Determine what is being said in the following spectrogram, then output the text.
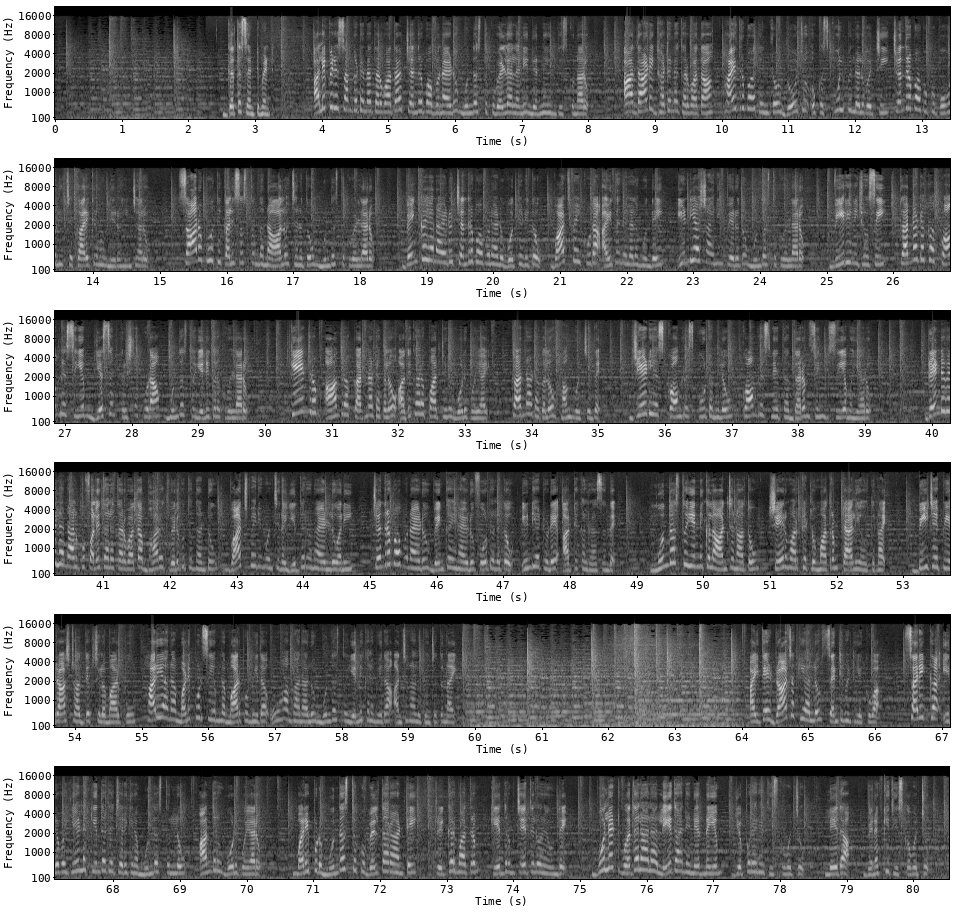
గత సెంటిమెంట్. అలిపిరి సంఘటన తర్వాత చంద్రబాబు నాయుడు ముందస్తుకు వెళ్ళాలని నిర్ణయం తీసుకున్నారు. ఆ దాడి ఘటన తర్వాత హైదరాబాద్ ఇంట్లో రోజు ఒక స్కూల్ పిల్లలు వచ్చి చంద్రబాబుకు పువ్వులిచ్చే కార్యక్రమం నిర్వహించారు. సానుభూతి కలిసొస్తుందన్న ఆలోచనతో ముందస్తుకు వెళ్ళారు. వెంకయ్య నాయుడు చంద్రబాబు నాయుడు ఒత్తిడితో వాజ్పేయి కూడా ఐదు నెలల ముందే ఇండియా షైనింగ్ పేరుతో ముందస్తుకు వెళ్ళారు. వీరిని చూసి Karnataka Congress CM S N Krishna కూడా ముందస్తు ఎన్నికలకు వెళ్ళారు. కేంద్రం ఆంధ్ర కర్ణాటకలో అధికార పార్టీలు ఓడిపోయాయి. కర్ణాటకలో హంగ్ వచ్చింది. జేడీఎస్ కాంగ్రెస్ కూటమిలో కాంగ్రెస్ నేత ధరం సింగ్ సీఎం అయ్యారు. రెండు వేల నాలుగు ఫలితాల తర్వాత భారత్ వెలుగుతుందంటూ వాజ్పేయిని ముంచిన ఇద్దరు నాయుళ్ళు అని చంద్రబాబు నాయుడు వెంకయ్య నాయుడు ఫోటోలతో ఇండియా టుడే ఆర్టికల్ రాసింది. ముందస్తు ఎన్నికల అంచనాతో షేర్ మార్కెట్లు మాత్రం టాలీ అవుతున్నాయి. బీజేపీ రాష్ట్ర అధ్యక్షుల మార్పు హర్యానా మణిపూర్ సీఎంల మార్పు మీద ఊహాగానాలు ముందస్తు ఎన్నికల మీద అంచనాలు పెంచుతున్నాయి. అయితే రాజకీయాల్లో సెంటిమెంట్ ఎక్కువ. సరిగ్గా ఇరవై ఏళ్ళ కిందట జరిగిన ముందస్తుల్లో అందరూ ఓడిపోయారు. మరిప్పుడు ముందస్తుకు వెళ్తారా అంటే ట్రిగ్గర్ మాత్రం కేంద్రం చేతిలోనే ఉంది. బుల్లెట్ వదలాలా లేదా అనే నిర్ణయం ఎప్పుడైనా తీసుకోవచ్చు లేదా వెనక్కి తీసుకోవచ్చు.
